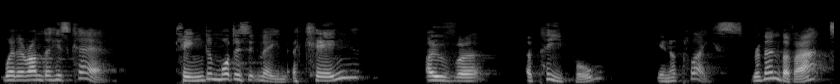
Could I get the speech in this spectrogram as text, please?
Where they're under his care. Kingdom, what does it mean? A king over a people in a place. Remember that.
